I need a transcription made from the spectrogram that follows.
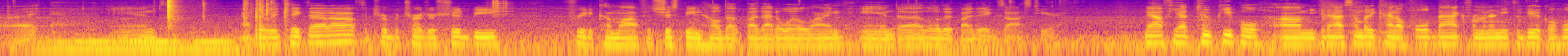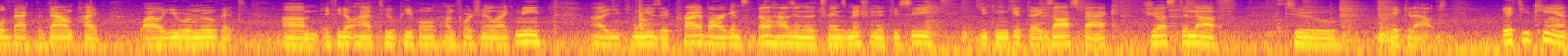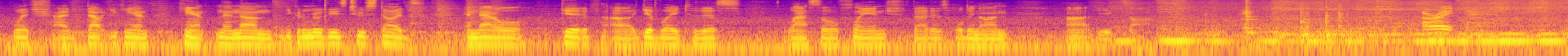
Alright, and after we take that off, the turbocharger should be free to come off. It's just being held up by that oil line and uh, a little bit by the exhaust here. Now if you have two people, um, you could have somebody kind of hold back from underneath the vehicle, hold back the downpipe while you remove it. Um, if you don't have two people, unfortunately like me, uh, you can use a pry bar against the bell housing of the transmission. If you see, you can get the exhaust back just enough to take it out. If you can't, which I doubt you can, can't, then um, you can remove these two studs, and that'll give uh, give way to this last little flange that is holding on uh, the exhaust. All right,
